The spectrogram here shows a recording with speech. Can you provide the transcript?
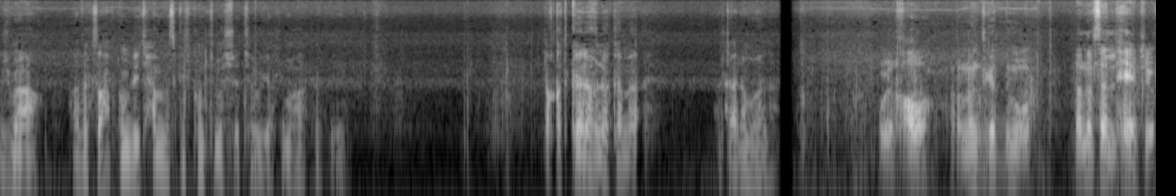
يا جماعة هذاك صاحبكم اللي يتحمس كي تكون تمشى انت وياه كيما هكا فيه لقد كان هناك ماء. هل تعلم هذا؟ وي الخوة رانا نتقدموا. رانا مسلحين شوف.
